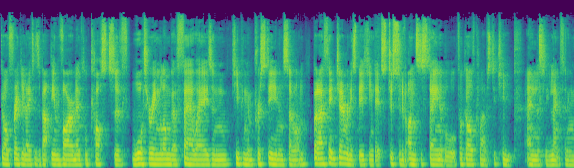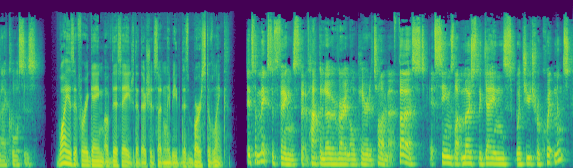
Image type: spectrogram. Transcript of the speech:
golf regulators about the environmental costs of watering longer fairways and keeping them pristine and so on. But I think generally speaking, it's just sort of unsustainable for golf clubs to keep endlessly lengthening their courses. Why is it for a game of this age that there should suddenly be this burst of length? It's a mix of things that have happened over a very long period of time. At first, it seems like most of the gains were due to equipment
